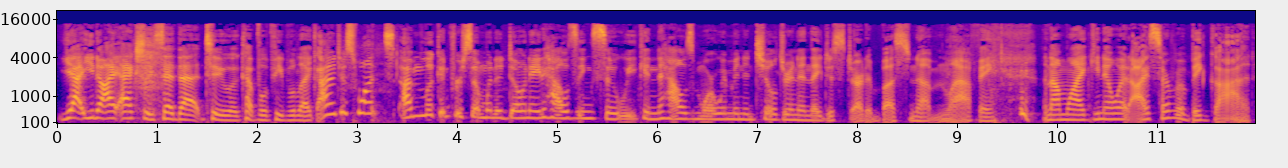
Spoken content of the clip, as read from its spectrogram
yeah, you know, I actually said that to a couple of people like I just want I'm looking for someone to donate housing so we can house more women and children and they just started busting up and laughing. and I'm like, "You know what? I serve a big God.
